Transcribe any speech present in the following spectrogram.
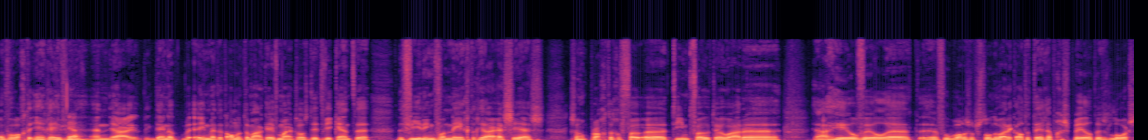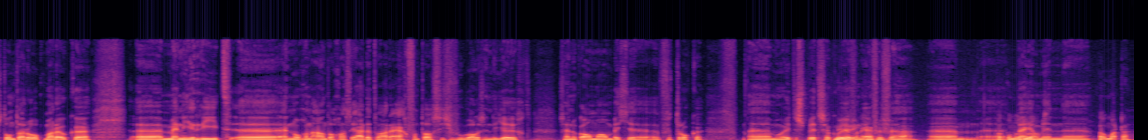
onverwachte ingevingen. Ja? En ja, ik denk dat het een met het ander te maken heeft. Maar het was dit weekend uh, de viering van 90 jaar SCS. Ik zag een prachtige uh, teamfoto waar uh, ja, heel veel voetballers op stonden waar ik altijd tegen heb gespeeld. Dus Lord stond daarop, maar ook Manny Reed en nog een aantal gasten. Ja, dat waren echt fantastische voetballers in de jeugd. Zijn ook allemaal een beetje vertrokken. Um, hoe heet de spits ook weer van RVVH? Um, Benjamin... oh, Marta.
